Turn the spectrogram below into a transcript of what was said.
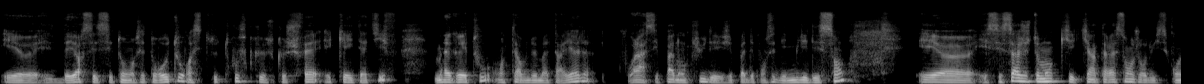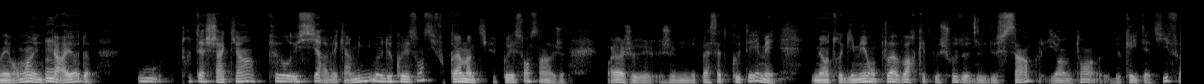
et, d'ailleurs, c'est, ton, ton, retour, hein, si tu trouves que ce que je fais est qualitatif, malgré tout, en termes de matériel, voilà, c'est pas non plus des, j'ai pas dépensé des milliers des cents. Et, et c'est ça justement qui est, qui est intéressant aujourd'hui, c'est qu'on est vraiment dans une mmh. période où tout à chacun peut réussir avec un minimum de connaissances. Il faut quand même un petit peu de connaissances. Hein. Je, voilà, je, ne mets pas ça de côté, mais, mais entre guillemets, on peut avoir quelque chose de, simple et en même temps de qualitatif,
